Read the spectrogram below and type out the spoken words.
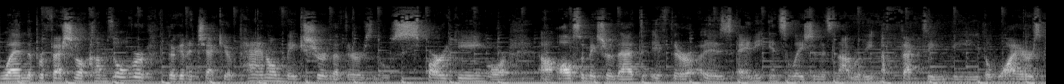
When the professional comes over, they're gonna check your panel, make sure that there's no sparking, or uh, also make sure that if there is any insulation that's not really affecting the, the wires,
